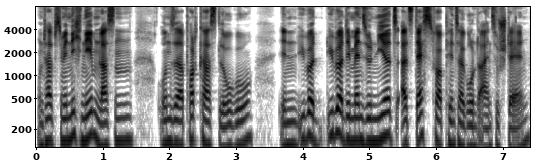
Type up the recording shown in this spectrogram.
und habe es mir nicht nehmen lassen, unser Podcast-Logo in über, überdimensioniert als Desktop-Hintergrund einzustellen.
